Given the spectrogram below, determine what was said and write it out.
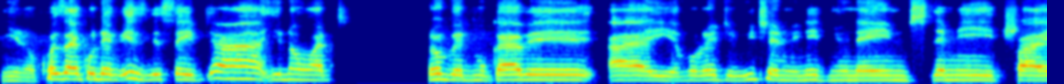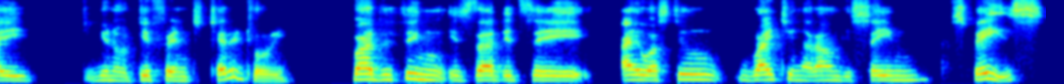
you know, because I could have easily said, yeah, you know what, Robert Mugabe, I have already written, we need new names. Let me try, you know, different territory. But the thing is that it's a, I was still writing around the same space,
